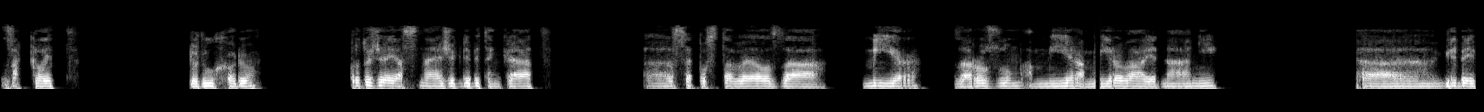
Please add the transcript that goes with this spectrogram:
za klid do důchodu, protože je jasné, že kdyby tenkrát uh, se postavil za mír, za rozum a mír a mírová jednání, uh, kdyby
